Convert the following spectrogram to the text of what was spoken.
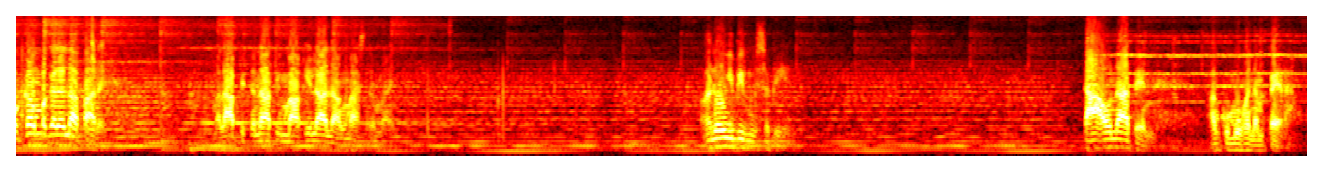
Huwag kang mag-alala, pare. Malapit na nating makilala ang mastermind. Ano ang ibig mo sabihin? Tao natin ang kumuha ng pera.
